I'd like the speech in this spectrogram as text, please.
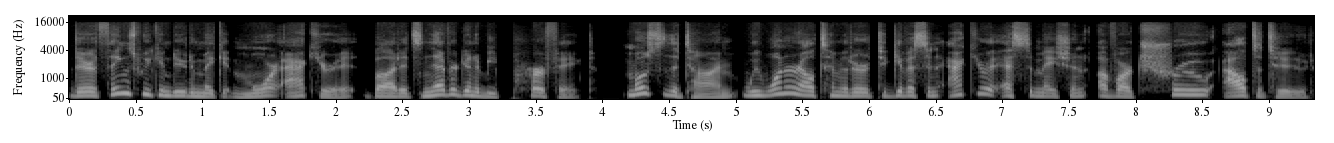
There are things we can do to make it more accurate, but it's never going to be perfect. Most of the time, we want our altimeter to give us an accurate estimation of our true altitude.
